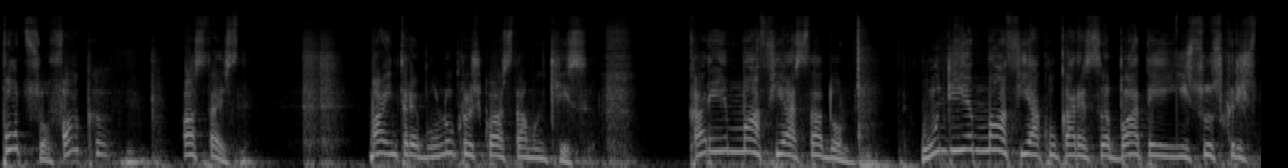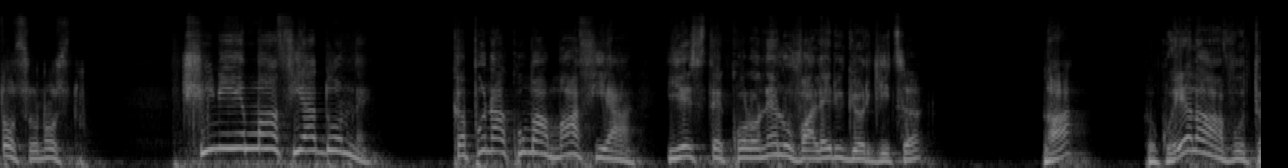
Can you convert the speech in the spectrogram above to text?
Pot să o facă, asta este. Mai întreb un lucru și cu asta am închis. Care e mafia asta, domn? Unde e mafia cu care să bate Iisus Hristosul nostru? Cine e mafia, domne? Că până acum mafia este colonelul Valeriu Gheorghiță, da? Că cu el a avut,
